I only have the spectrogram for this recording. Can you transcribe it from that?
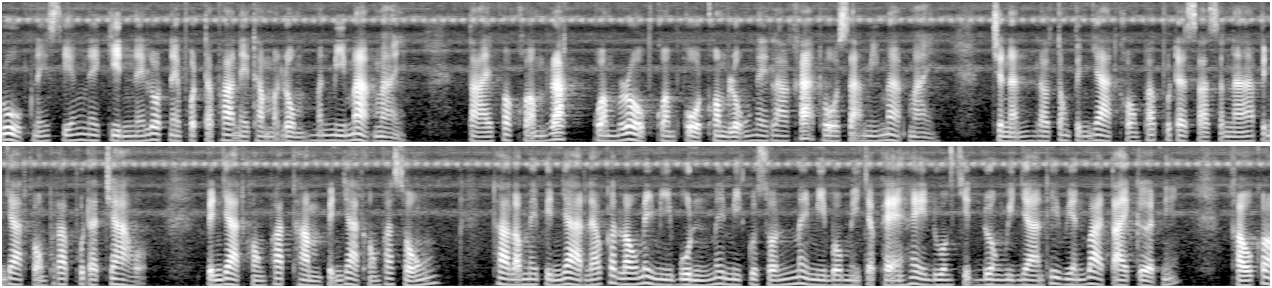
รูปในเสียงในกลิ่นในรสในผลพาในธรรมอารมณ์มันมีมากมาย ตายเพราะความรักความโลภความโกรธความหลงในราคะโทสะมีมากมาย ฉะนั้นเราต้องเป็นญาติของพระพุทธศาสนา เป็นญาติของพระพุทธเจ้า เป็นญาติของพระธรรม เป็นญาติของพระสงฆ์ถ้าเราไม่เป็นญาติแล้วก็เราไม่มีบุญ ไม่มีกุศล ไม่มีบ่มีจะแผ่ให้ดวงจิตดวงวิญญาณที่เวียนว่ายตายเกิดนี้เขาก็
